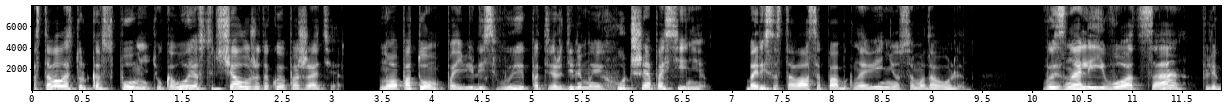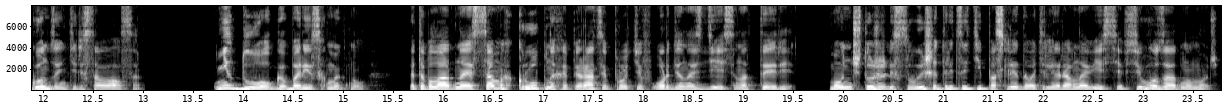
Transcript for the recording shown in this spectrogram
Оставалось только вспомнить, у кого я встречал уже такое пожатие. Ну а потом появились вы, подтвердили мои худшие опасения. Борис оставался по обыкновению самодоволен. «Вы знали его отца?» Флегон заинтересовался. «Недолго», – Борис хмыкнул. «Это была одна из самых крупных операций против Ордена здесь, на Терри. Мы уничтожили свыше 30 последователей равновесия всего за одну ночь.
